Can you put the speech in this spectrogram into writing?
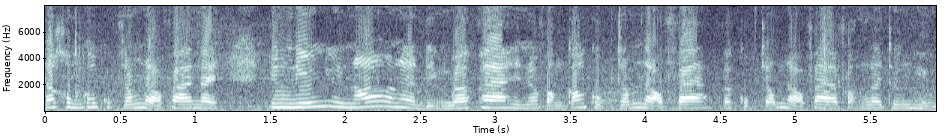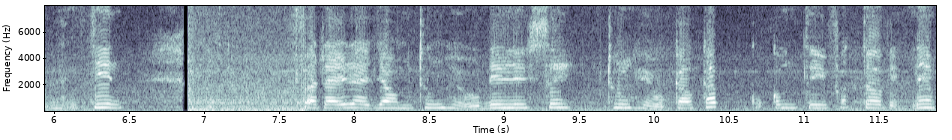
nó không có cục chống đảo pha này. Nhưng nếu như nó là điện ba pha thì nó vẫn có cục chống đảo pha và cục chống đảo pha vẫn là thương hiệu hãng Chin. Và đây là dòng thương hiệu DLC, thương hiệu cao cấp của công ty Factor Việt Nam.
